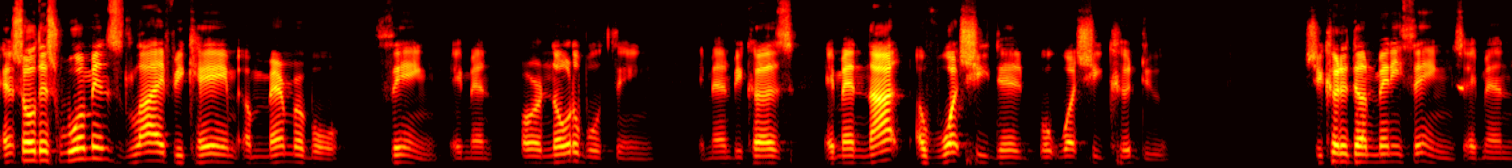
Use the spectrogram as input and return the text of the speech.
And so this woman's life became a memorable thing, amen, or a notable thing, amen, because, amen, not of what she did, but what she could do. She could have done many things, amen,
